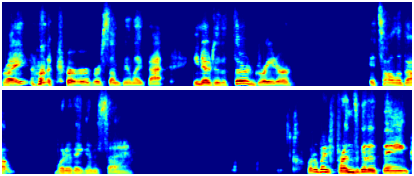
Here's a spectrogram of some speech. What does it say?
right, on a curve or something like that. You know, to the third grader, it's all about what are they going to say? What are my friends going to think?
